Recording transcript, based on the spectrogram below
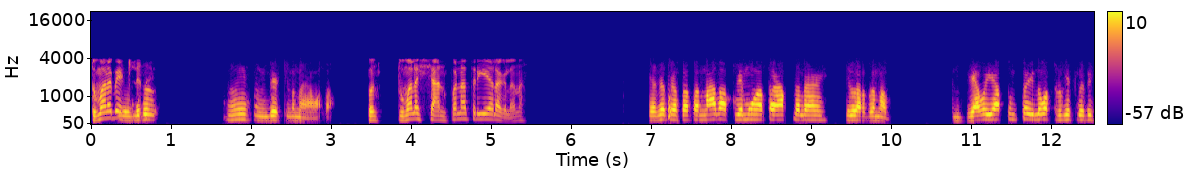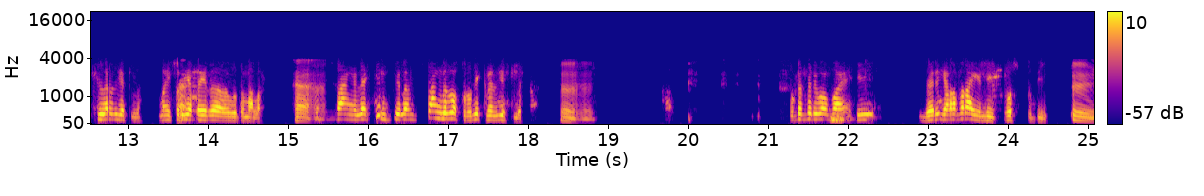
तुम्हाला भेटलं भेटलं नाही आम्हाला. पण तुम्हाला शानपणा तरी यायला लागला ना. त्याच्यात कसं आता नाद असल्यामुळे आता आपल्याला खिल्लारचा नाद आणि ज्यावेळी आपण पहिलं वस्त्र घेतलं ते खिल्लारच घेतलं. म्हैसूर. घेता येत होतं मला हा हा चांगल्या किमतीला चांगलं वस्त्र देखणं घेतलं हम्म, हम्म. कुठंतरी बाबा ही जरी घरात राहिली वस्तू ती. हम्म.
